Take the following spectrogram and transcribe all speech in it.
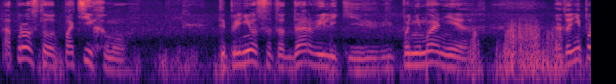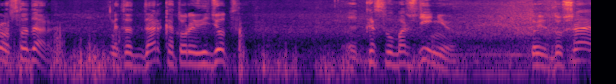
а просто вот по-тихому. Ты принес этот дар великий, понимание. Это не просто дар. Это дар, который ведет к освобождению. То есть душа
